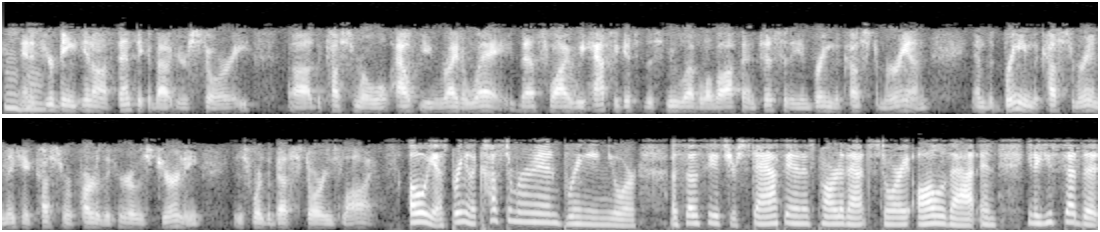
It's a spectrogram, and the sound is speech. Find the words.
mm-hmm. and if you're being inauthentic about your story, uh, the customer will out you right away. That's why we have to get to this new level of authenticity and bring the customer in. And the, bringing the customer in, making a customer part of the hero's journey, is where the best stories lie. Oh yes, bringing the customer in, bringing your associates, your staff in as part of that story, all of that. And you know, you said that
